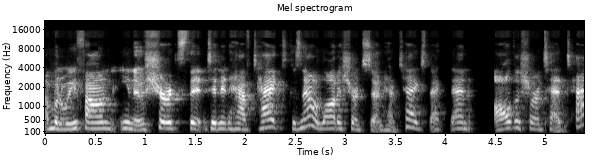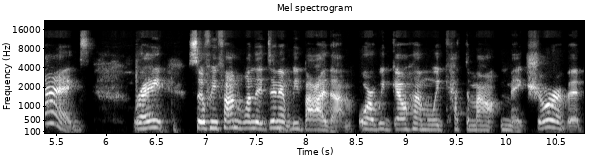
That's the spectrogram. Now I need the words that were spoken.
And when we found, you know, shirts that didn't have tags, because now a lot of shirts don't have tags. Back then, all the shirts had tags, right? So if we found one that didn't, we buy them, or we'd go home and we'd cut them out and make sure of it.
